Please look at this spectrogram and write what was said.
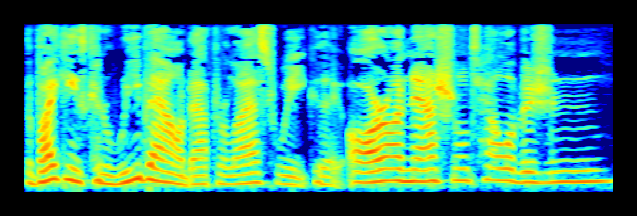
the Vikings can rebound after last week. They are on national television.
